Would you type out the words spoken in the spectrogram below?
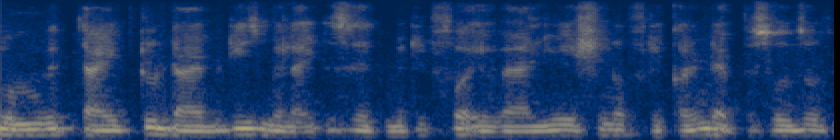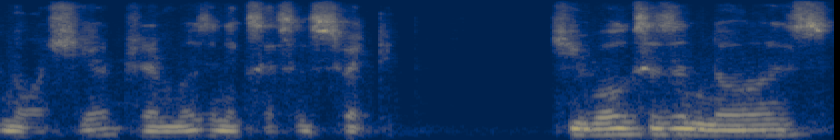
woman with type 2 diabetes mellitus is admitted for evaluation of recurrent episodes of nausea, tremors, and excessive sweating. She works as a nurse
